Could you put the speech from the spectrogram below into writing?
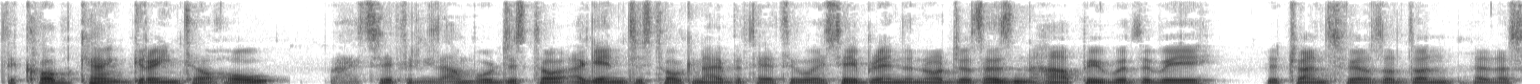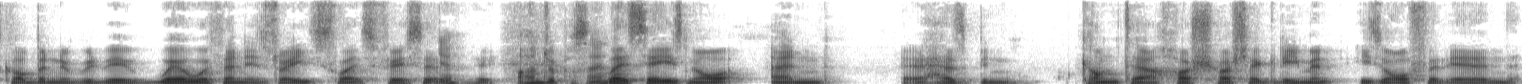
the club can't grind to a halt. Let's say, for example, just talk, again, just talking hypothetically, say Brendan Rodgers isn't happy with the way the transfers are done at this club, and it would be well within his rights. Let's face it. Yeah, hundred percent. Let's say he's not, and it has been come to a hush hush agreement. He's off at the end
